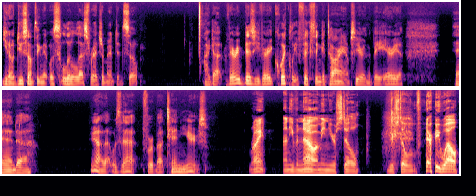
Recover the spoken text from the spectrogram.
you know, do something that was a little less regimented. So I got very busy very quickly fixing guitar amps here in the Bay Area. And uh, yeah, that was that for about 10 years. Right. And even now, I mean, you're still you're still very well.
